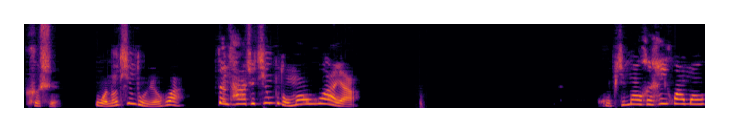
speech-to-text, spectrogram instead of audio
可是我能听懂人话，但他却听不懂猫话呀。虎皮猫和黑花猫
